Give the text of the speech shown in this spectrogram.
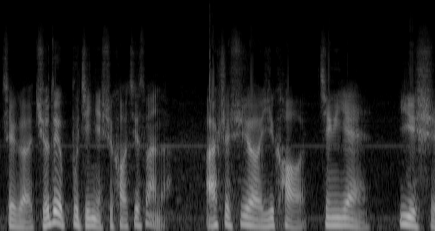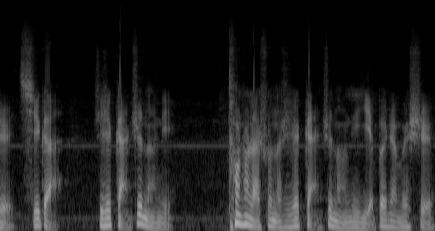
这个绝对不仅仅是靠计算的，而是需要依靠经验、意识、棋感这些感知能力。通常来说呢，这些感知能力也被认为是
